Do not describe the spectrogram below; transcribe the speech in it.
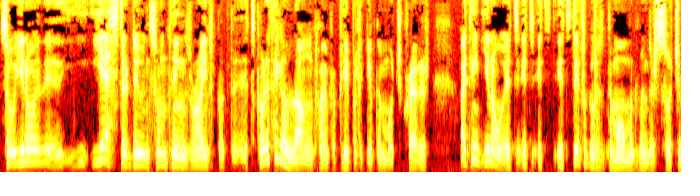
So, you know, yes, they're doing some things right, but it's going to take a long time for people to give them much credit. I think, you know, it's, it's, it's, it's difficult at the moment when there's such a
